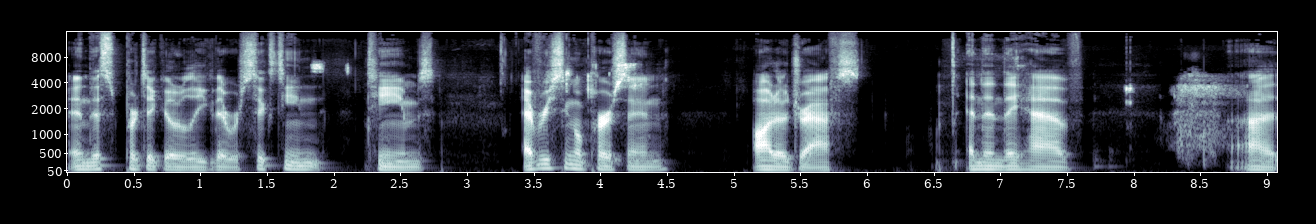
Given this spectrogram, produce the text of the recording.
in this particular league there were 16 teams. Every single person auto drafts, and then they have uh,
